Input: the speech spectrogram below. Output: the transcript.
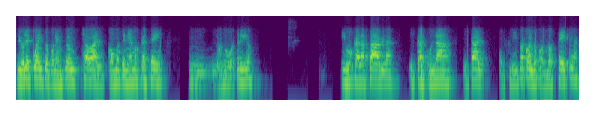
yo le cuento, por ejemplo, a un chaval cómo teníamos que hacer mm, los dubotríos y buscar la tabla y calcular y tal, el flipa cuando con dos teclas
